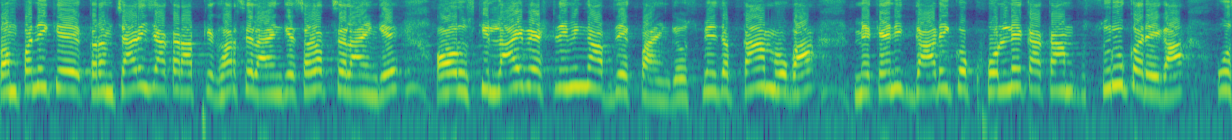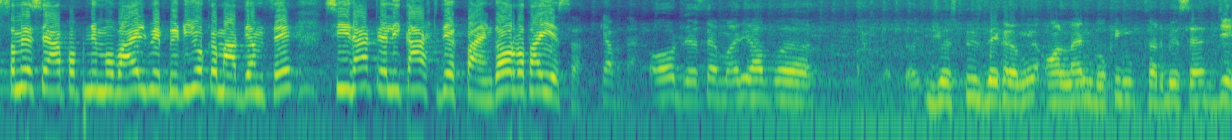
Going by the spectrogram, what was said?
कंपनी के कर्मचारी जाकर आपके घर से लाएँगे, सड़क से लाएँगे और उसकी लाइव स्ट्रीमिंग आप देख पाएँगे। उसमें जब काम होगा मैकेनिक गाड़ी को खोलने का काम शुरू करेगा, उस समय से आप अपने मोबाइल में वीडियो के माध्यम से सीधा टेलीकास्ट देख पाएँगे। और बताइए सर क्या बताएँ और जैसे हमारी आप यूएसपी देख रहे होंगे ऑनलाइन बुकिंग सर्विस है। जी।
